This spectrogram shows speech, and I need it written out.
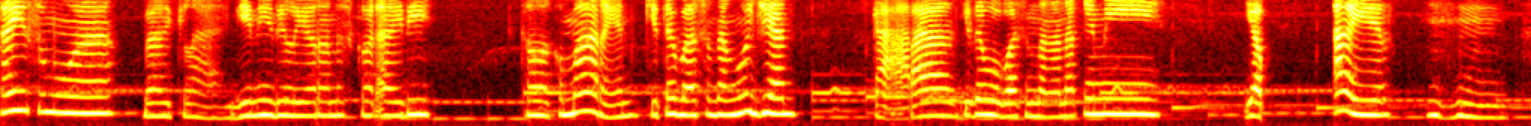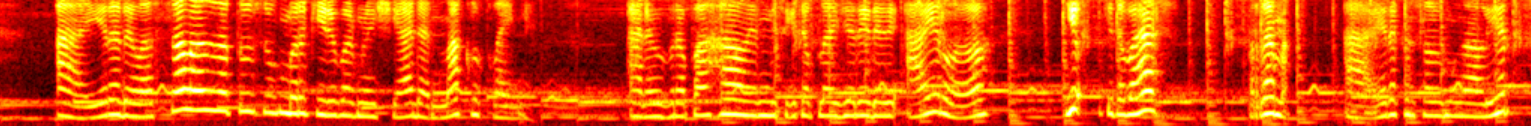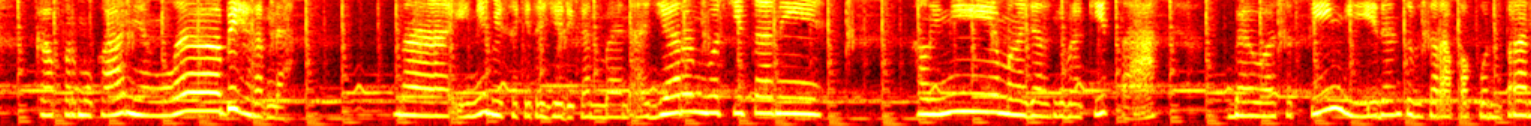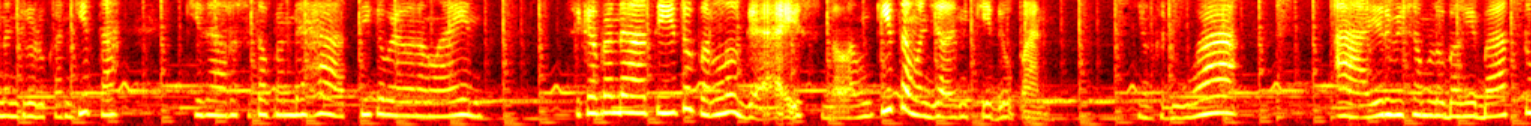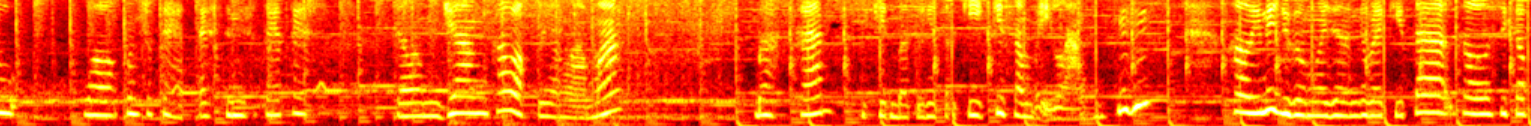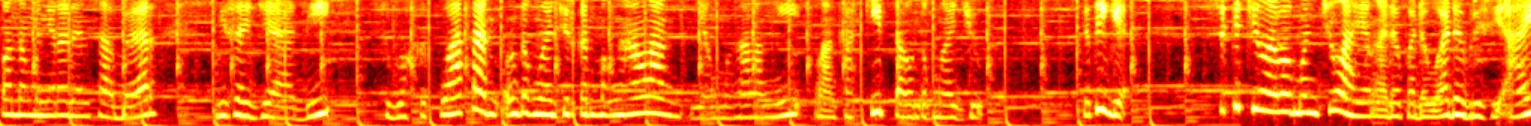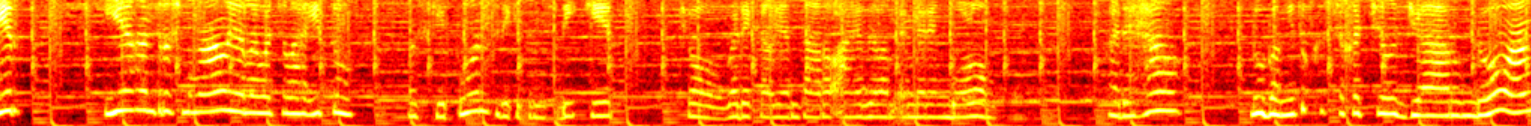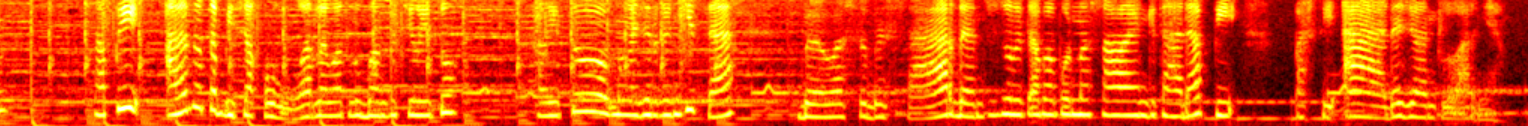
Hai semua, balik lagi nih di Liaran Squad ID. Kalau kemarin kita bahas tentang hujan, sekarang kita mau bahas tentang anaknya nih. Yap, air. air adalah salah satu sumber kehidupan manusia dan makhluk lainnya. Ada beberapa hal yang bisa kita pelajari dari air loh. Yuk kita bahas. Pertama, air akan selalu mengalir ke permukaan yang lebih rendah. Nah, ini bisa kita jadikan bahan ajaran buat kita nih. Hal ini mengajarkan kepada kita bahwa setinggi dan sebesar apa pun peran dan kedudukan kita, kita harus tetap rendah hati kepada orang lain. Sikap rendah hati itu perlu guys dalam kita menjalani kehidupan. Yang kedua, air bisa melubangi batu walaupun setetes demi setetes dalam jangka waktu yang lama bahkan bikin batunya terkikis sampai hilang. Hal ini juga mengajarkan kepada kita kalau sikap pantang menyerah dan sabar bisa jadi sebuah kekuatan untuk menghancurkan penghalang yang menghalangi langkah kita untuk maju. Ketiga sekecil apa pun celah yang ada pada wadah berisi air ia akan terus mengalir lewat celah itu meskipun sedikit demi sedikit. Coba deh kalian taruh air dalam ember yang bolong. Padahal lubang itu sekecil jarum doang. Tapi air tetap bisa keluar lewat lubang kecil itu. Hal itu mengajarkan kita bahwa sebesar dan sesulit apa pun masalah yang kita hadapi pasti ada jalan keluarnya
